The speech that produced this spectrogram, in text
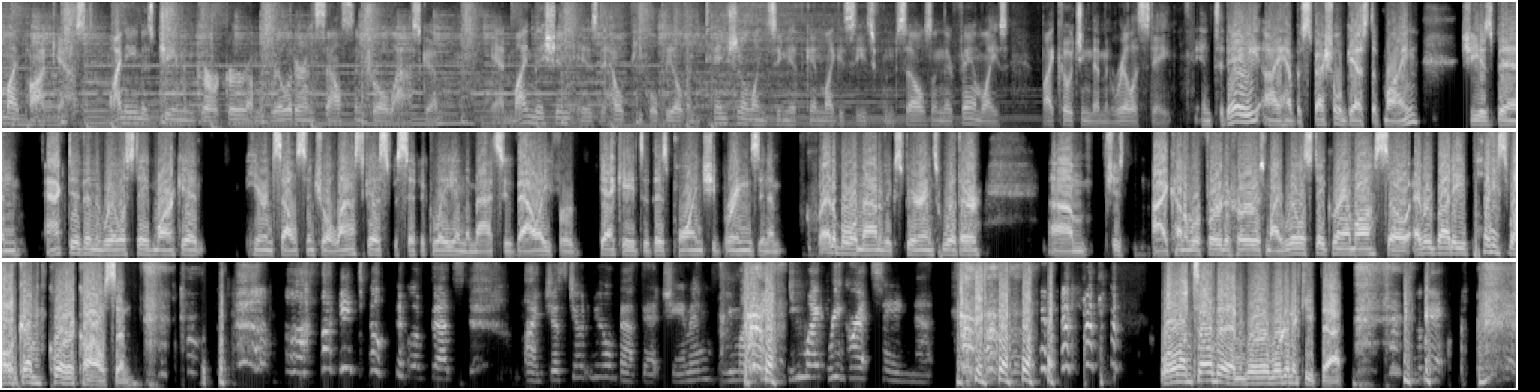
to my podcast. My name is Jamin Gurker. I'm a realtor in South Central Alaska, and my mission is to help people build intentional and significant legacies for themselves and their families by coaching them in real estate. And today I have a special guest of mine. She has been active in the real estate market here in South Central Alaska, specifically in the Mat-Su Valley for decades at this point. She brings an incredible amount of experience with her. Um, she's, I kind of refer to her as my real estate grandma. So everybody, please welcome Cora Carlson. I don't know if that's. I just don't know about that, Jamin. You might you might regret saying that. well, until then, we're we're gonna keep that. okay. okay.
